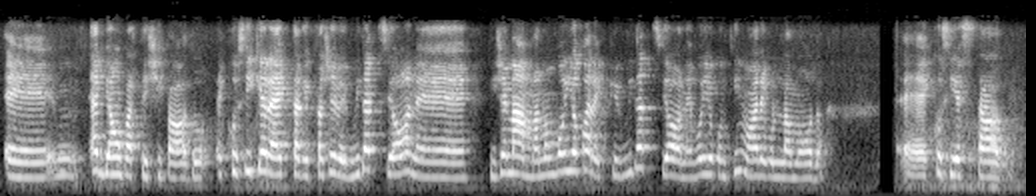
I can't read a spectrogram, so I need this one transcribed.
e, e abbiamo partecipato. E così Chiaretta che faceva equitazione dice mamma non voglio fare più equitazione, voglio continuare con la moda. E così è stato.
